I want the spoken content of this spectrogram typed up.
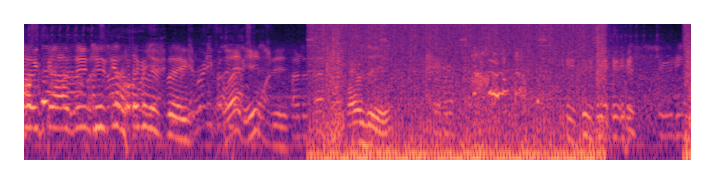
my god, dude, just look at this thing. What is this? Where is he? Work? What was he?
